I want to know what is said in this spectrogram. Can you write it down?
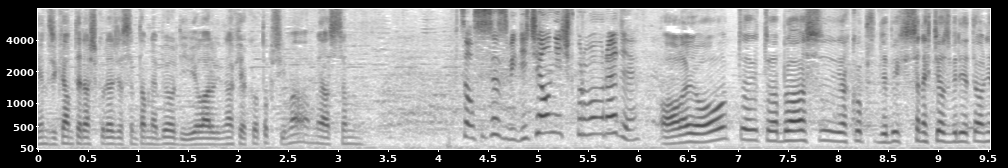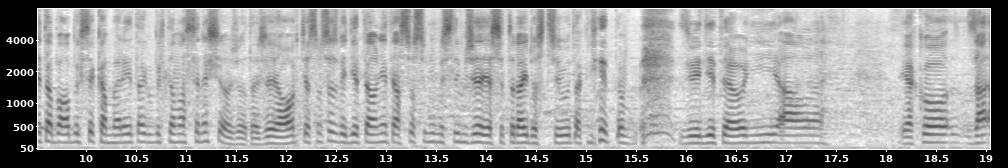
jen říkám teda škoda, že jsem tam nebyl díl, ale jinak jako to přijímám, já jsem Chcel si sa zviditeľniť v prvom rade? Ale jo, to, to byla asi, jako kdybych se nechtěl zviditelnit a bál bych se kamery, tak bych tam asi nešel, že? Takže jo, chtěl jsem se zviditelnit, já si osobně myslím, že jestli to dají do střihu, tak mě to zviditelní, ale jako za,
